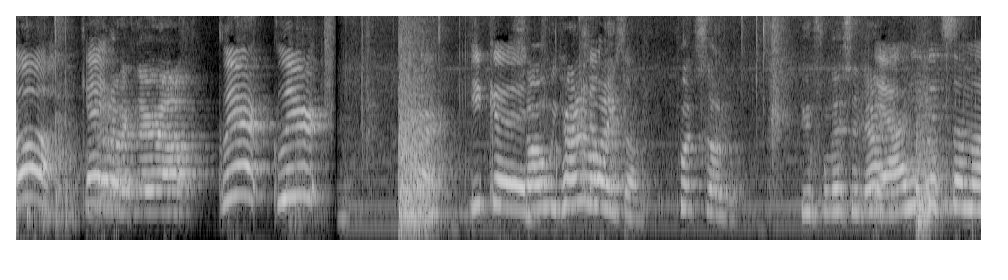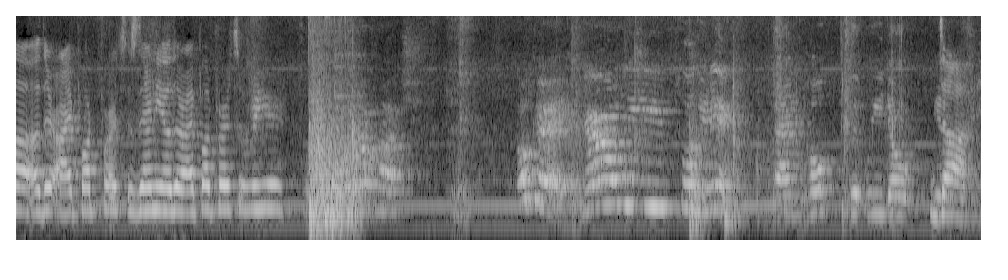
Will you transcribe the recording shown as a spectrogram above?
Oh, okay. Gotta clear out. Clear, clear. He could So we kind of like himself. Put some beautifulness in there. Yeah, I need to get some uh, other iPod parts. Is there any other iPod parts over here? Not much. Okay, now we plug it in and hope that we don't you know- Die.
